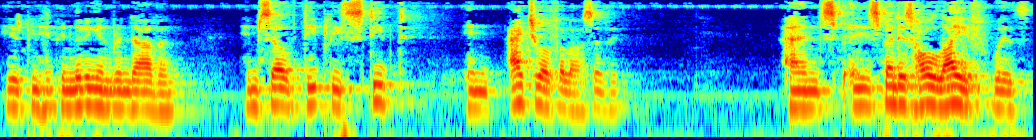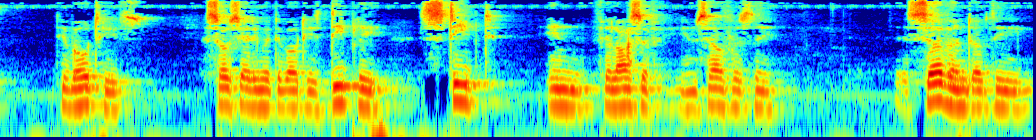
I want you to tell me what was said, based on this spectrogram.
He has been, he's been living in Vrindavan, himself deeply steeped in actual philosophy. And he spent his whole life with devotees, associating with devotees, deeply steeped in philosophy. Himself was the servant of the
